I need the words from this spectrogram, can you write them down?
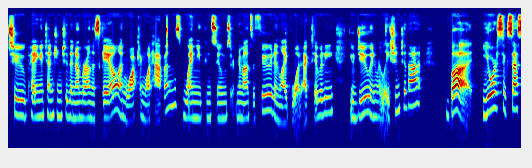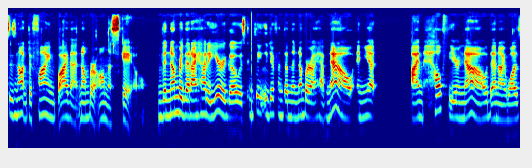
to paying attention to the number on the scale and watching what happens when you consume certain amounts of food and like what activity you do in relation to that. But your success is not defined by that number on the scale. The number that I had a year ago is completely different than the number I have now. And yet I'm healthier now than I was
